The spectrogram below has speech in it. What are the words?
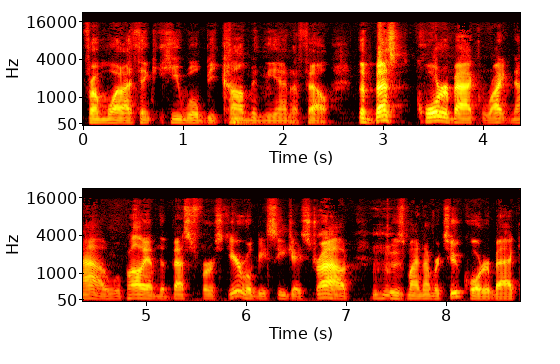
from what I think he will become in the NFL. The best quarterback right now, will probably have the best first year, will be C.J. Stroud, Mhm. who's my number two quarterback.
